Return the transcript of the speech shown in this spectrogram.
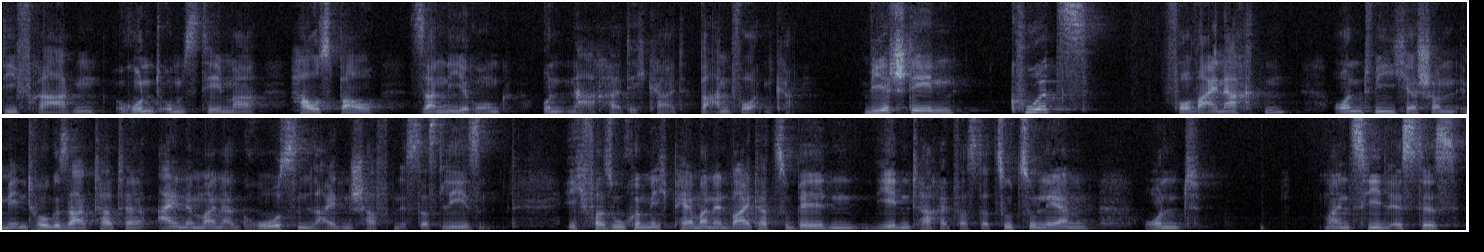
die Fragen rund ums Thema Hausbau, Sanierung und Nachhaltigkeit beantworten kann. Wir stehen kurz vor Weihnachten und wie ich ja schon im Intro gesagt hatte, eine meiner großen Leidenschaften ist das Lesen. Ich versuche mich permanent weiterzubilden, jeden Tag etwas dazu zu lernen und mein Ziel ist es,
